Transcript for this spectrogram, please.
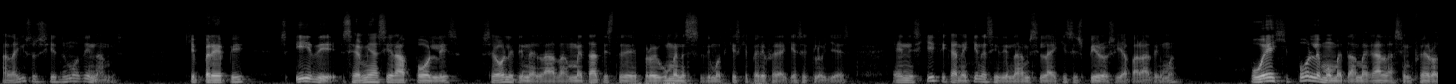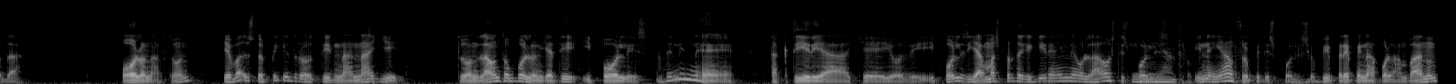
αλλαγή στο συσχετισμό δύναμης. Και πρέπει ήδη σε μια σειρά πόλει σε όλη την Ελλάδα, μετά τις προηγούμενες δημοτικές και περιφερειακές εκλογές, ενισχύθηκαν εκείνες οι δυνάμεις, η λαϊκή συσπήρωση για παράδειγμα, που έχει πόλεμο με τα μεγάλα συμφέροντα όλων αυτών και βάζει στο επίκεντρο την ανάγκη των λαών των πόλεων. Γιατί οι πόλεις δεν είναι τα κτίρια και οι οδοί. Οι πόλεις για μας πρώτα και κύρια είναι ο λαός της πόλης. Είναι οι άνθρωποι της πόλης, οι οποίοι πρέπει να απολαμβάνουν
